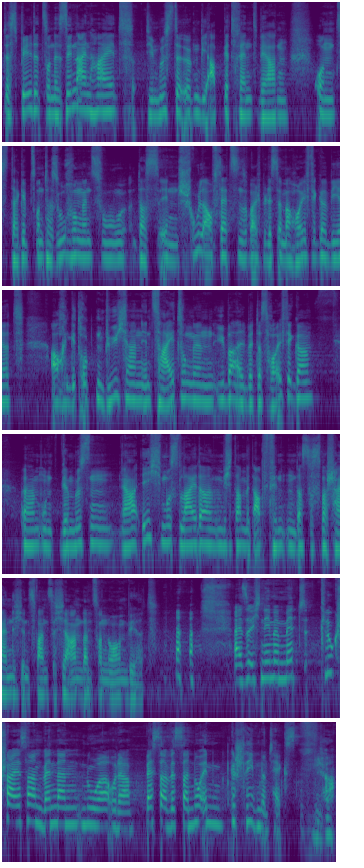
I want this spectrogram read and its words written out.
das bildet so eine Sinneinheit, die müsste irgendwie abgetrennt werden. Und da gibt es Untersuchungen zu, dass in Schulaufsätzen zum Beispiel das immer häufiger wird, auch in gedruckten Büchern, in Zeitungen, überall wird das häufiger. Ähm, und wir müssen, ja, ich muss leider mich damit abfinden, dass das wahrscheinlich in 20 Jahren dann zur Norm wird. Also ich nehme mit Klugscheißern, wenn dann nur oder Besserwisser nur in geschriebenen Texten. Ja,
